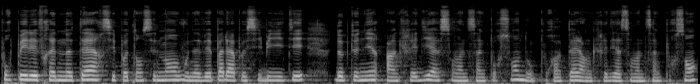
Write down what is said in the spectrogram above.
Pour payer les frais de notaire, si potentiellement vous n'avez pas la possibilité d'obtenir un crédit à 125%, donc pour rappel, un crédit à 125%,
